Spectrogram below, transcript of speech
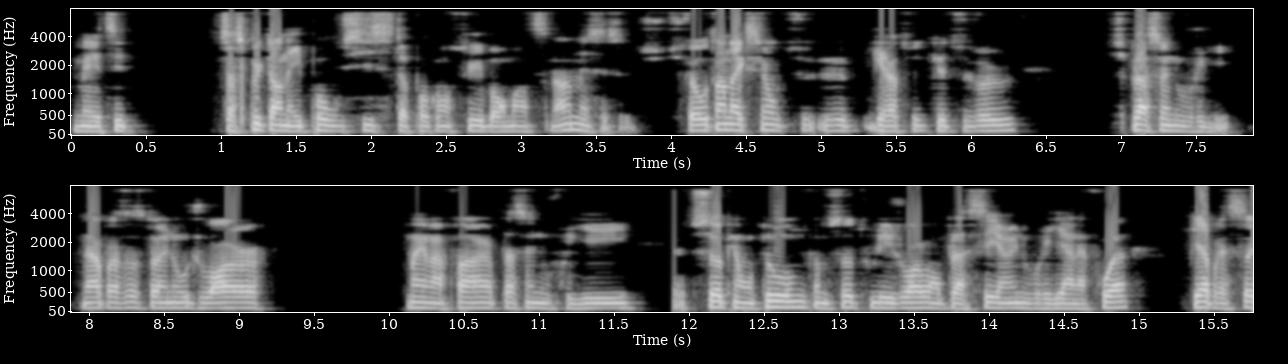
mais tu ça se peut que t'en aies pas aussi si t'as pas construit les bons bâtiments, mais c'est ça. Tu, fais autant d'actions euh, gratuites que tu veux tu places un ouvrier. Là, après ça, c'est un autre joueur, même affaire, place un ouvrier, tout ça, puis on tourne comme ça, tous les joueurs vont placer un ouvrier à la fois, puis après ça,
